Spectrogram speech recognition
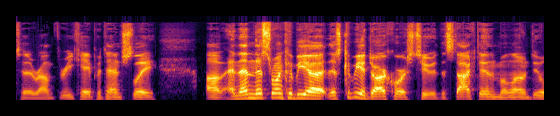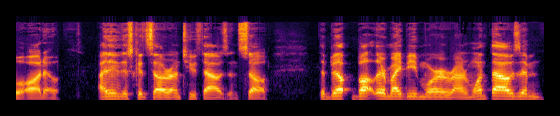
to around 3K potentially. Um, and then this one could be a this could be a dark horse too. The Stockton Malone dual auto. I think this could sell around 2,000. So the Butler might be more around 1,000.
